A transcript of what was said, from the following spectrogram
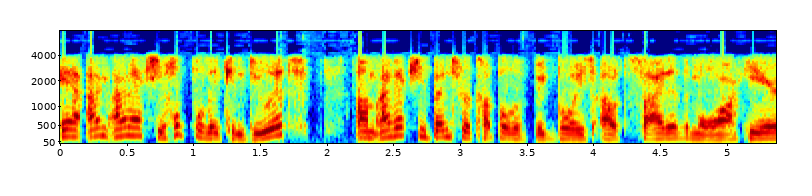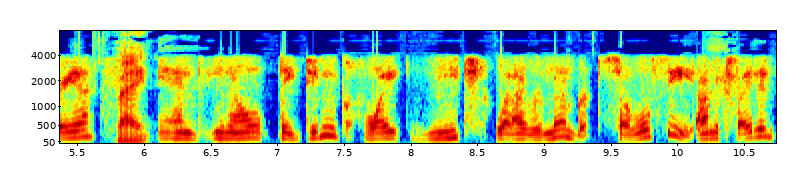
And I'm, I'm actually hopeful they can do it. Um, I've actually been to a couple of big boys outside of the Milwaukee area, Right. and you know they didn't quite meet what I remembered. So we'll see. I'm excited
